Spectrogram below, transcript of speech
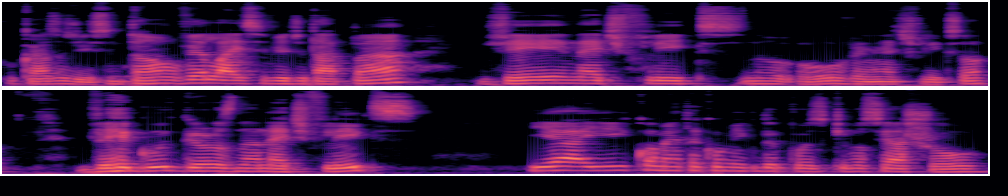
por causa disso. Então, vê lá esse vídeo da Pan, vê Netflix no, ou oh, vê Netflix, ó, vê Good Girls na Netflix e aí comenta comigo depois o que você achou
